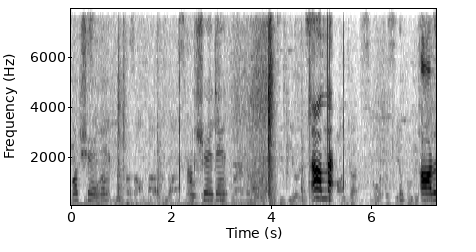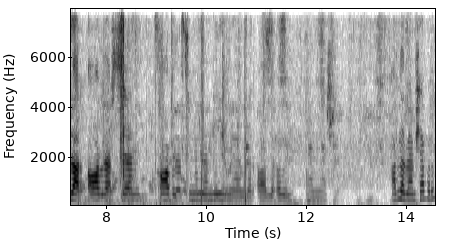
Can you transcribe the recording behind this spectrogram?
Hop şöyle. Hop şöyle. Allah. Abiler, abiler sen abiler şunları ben dolayım ya abiler, abiler alın, abiler. Abiler ben bir şey yaparım.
